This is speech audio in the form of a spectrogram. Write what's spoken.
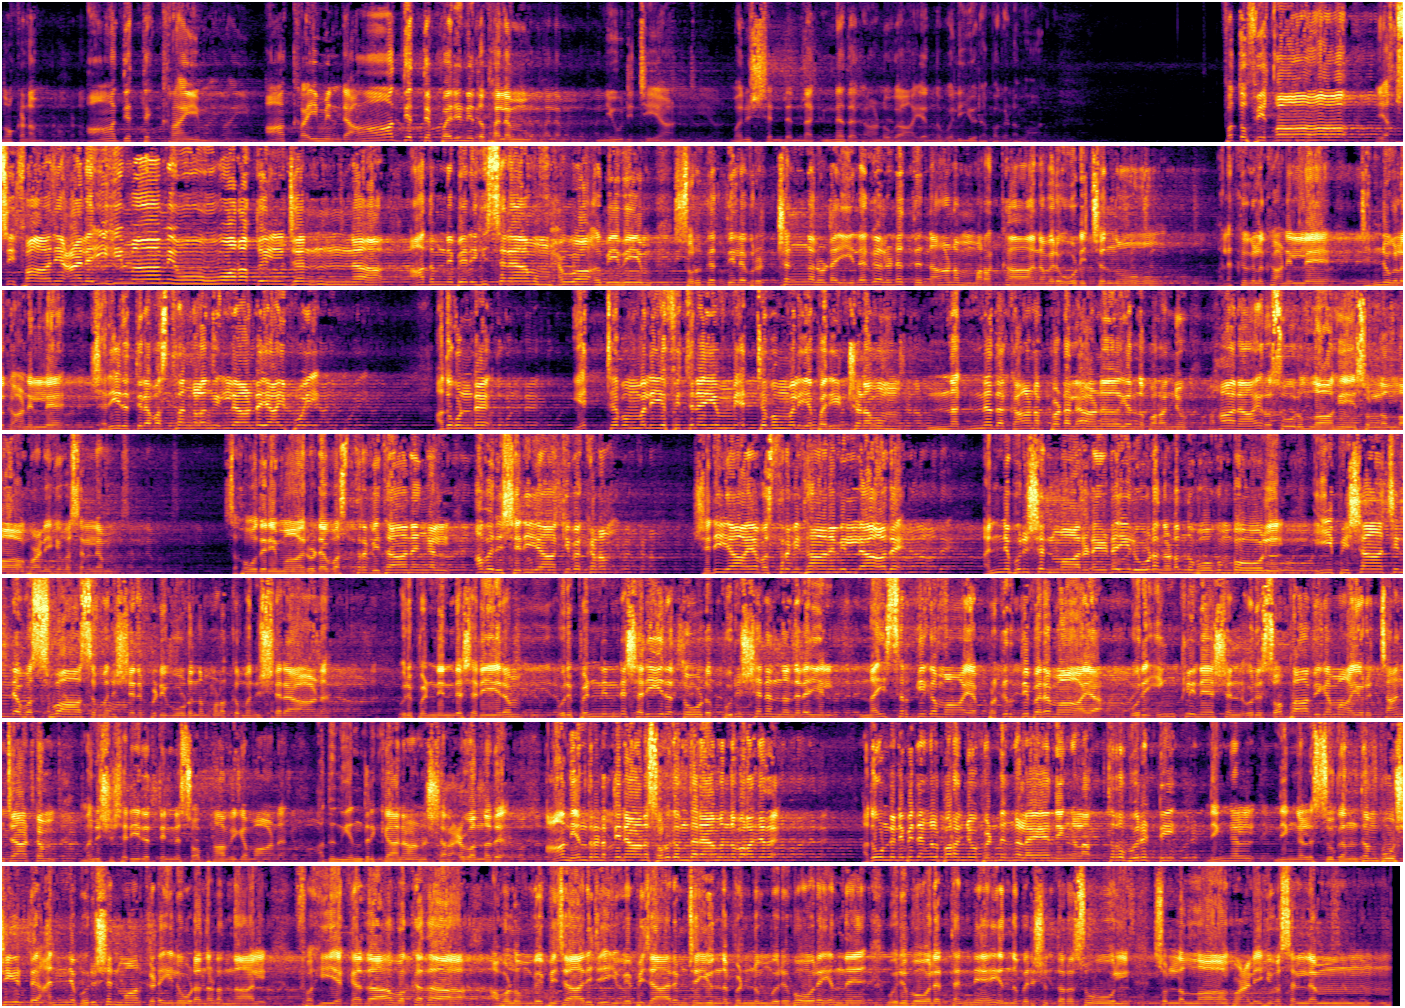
നോക്കണം ആദ്യത്തെ ക്രൈം ആ ക്രൈമിന്റെ ആദ്യത്തെ പരിണിത ഫലം ന്യൂഡിറ്റിയാണ് മനുഷ്യന്റെ നഗ്നത കാണുക എന്ന വലിയൊരു അപകടമാണ് فطفقا يخصفان عليهما من ورق الجنة ആദം നബി അലൈഹിസ്സലാമും ഹവ്വാ ബീവിയും സ്വർഗത്തിലെ വൃക്ഷങ്ങളുടെ ഇലകളെടുത്ത് നാണം മറക്കാൻ അവർ ഓടിച്ചെന്നു മലക്കുകൾ കാണില്ലേ ജിന്നുകൾ കാണില്ലേ ശരീരത്തിലെ വസ്ത്രങ്ങൾ ഇല്ലാണ്ടെയായി പോയി അതുകൊണ്ട് ഏറ്റവും വലിയ ഫിത്നയും ഏറ്റവും വലിയ പരീക്ഷണവും നഗ്നത കാണപ്പെടലാണ് എന്ന് പറഞ്ഞു മഹാനായ റസൂലുള്ളാഹി അലൈഹി വസല്ലം. സഹോദരിമാരുടെ വസ്ത്രവിധാനങ്ങൾ അവർ ശരിയാക്കി വെക്കണം. ശരിയായ വസ്ത്രവിധാനമില്ലാതെ അന്യപുരുഷന്മാരുടെ ഇടയിലൂടെ നടന്നു പോകുമ്പോൾ ഈ പിശാചിന്റെ വസ്വാസ് മനുഷ്യനെ പിടികൂടും. നമ്മളൊക്കെ മനുഷ്യരാണ്. ഒരു പെണ്ണിന്റെ ശരീരം ഒരു പെണ്ണിന്റെ ശരീരത്തോട് പുരുഷൻ എന്ന നിലയിൽ നൈസർഗികമായ പ്രകൃതിപരമായ ഒരു ഇൻക്ലിനേഷൻ ഒരു സ്വാഭാവികമായ ഒരു ചാഞ്ചാട്ടം മനുഷ്യ ശരീരത്തിന് സ്വാഭാവികമാണ്. അത് നിയന്ത്രിക്കാനാണ് ഷറ വന്നത്. ആ നിയന്ത്രണത്തിനാണ് സ്വർഗം തരാമെന്ന് പറഞ്ഞത്. അതുകൊണ്ട് നിബിതങ്ങൾ പറഞ്ഞു പെണ്ണുങ്ങളെ നിങ്ങൾ അത്ര പുരട്ടി നിങ്ങൾ നിങ്ങൾ സുഗന്ധം പൂശിയിട്ട് അന്യ പുരുഷന്മാർക്കിടയിലൂടെ നടന്നാൽ ഫഹിയ കഥാ വകഥാ അവളും വ്യഭിചാരി ചെയ്യും വ്യഭിചാരം ചെയ്യുന്ന പെണ്ണും ഒരുപോലെ എന്ന് ഒരുപോലെ തന്നെ എന്ന് പരിശുദ്ധ റസൂൽ സല്ലല്ലാഹു അലൈഹി വസല്ലം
